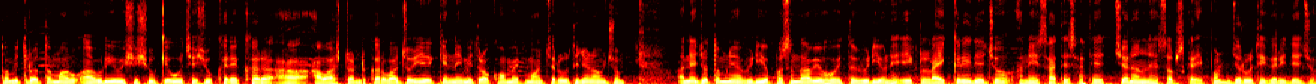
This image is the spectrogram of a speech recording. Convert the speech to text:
તો મિત્રો, તમારું આ વીડિયો વિશે શું કહેવું છે? શું ખરેખર આ આવા સ્ટન્ટ કરવા જોઈએ કે નહીં? મિત્રો કોમેન્ટમાં જરૂરથી જણાવજો. અને જો તમને આ વીડિયો પસંદ આવ્યો હોય તો વિડીયોને એક લાઇક કરી દેજો અને સાથે સાથે ચેનલને સબસ્ક્રાઈબ પણ જરૂરથી કરી દેજો.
